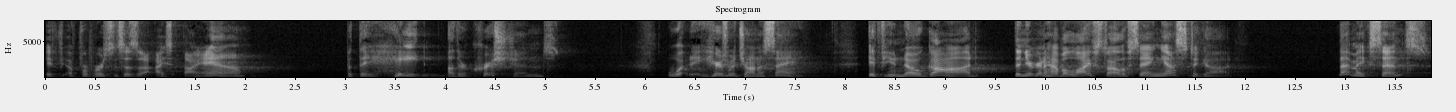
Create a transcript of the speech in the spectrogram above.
if, if a person says I, I am but they hate other christians what, here's what john is saying if you know God, then you're going to have a lifestyle of saying yes to God. That makes sense.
